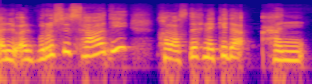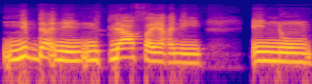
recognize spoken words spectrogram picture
البروسيس هذه خلاص نحن كده حنبدأ ن- نتلافى يعني إنه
